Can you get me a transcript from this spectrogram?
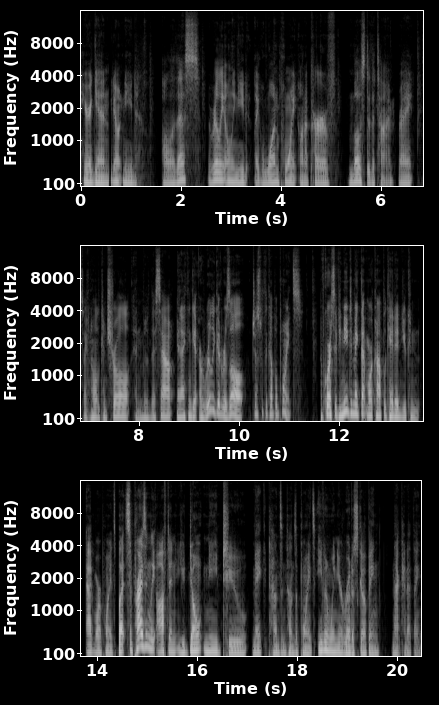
Here again, we don't need all of this. We really only need like one point on a curve most of the time, right? So I can hold control and move this out and I can get a really good result just with a couple points. Of course, if you need to make that more complicated, you can add more points, but surprisingly often you don't need to make tons and tons of points, even when you're rotoscoping, that kind of thing.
